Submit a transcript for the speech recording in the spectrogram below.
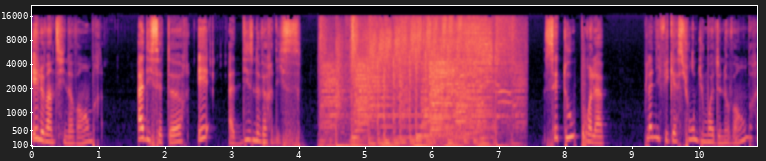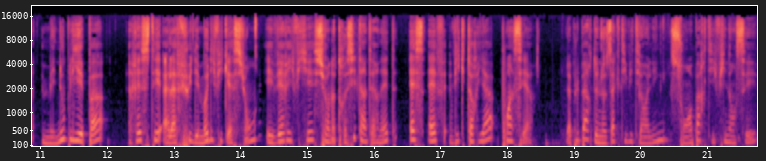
et le 26 novembre à 17h et à 19h10. C'est tout pour la planification du mois de novembre, mais n'oubliez pas, restez à l'affût des modifications et vérifiez sur notre site internet sfvictoria.ca. La plupart de nos activités en ligne sont en partie financées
